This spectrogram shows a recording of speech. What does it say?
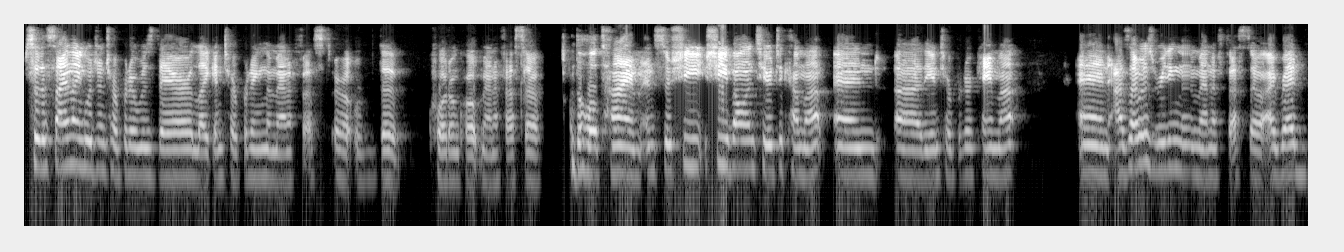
So the sign language interpreter was there, like interpreting the manifest or the quote unquote manifesto the whole time. And so she she volunteered to come up, and uh, the interpreter came up. And as I was reading the manifesto, I read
